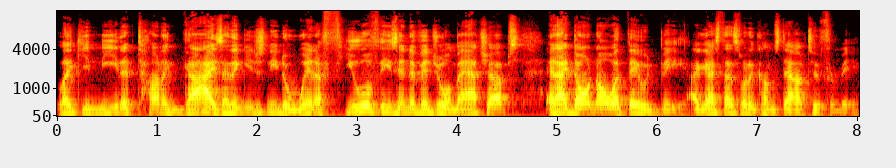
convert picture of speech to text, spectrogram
like you need a ton of guys. I think you just need to win a few of these individual matchups, and I don't know what they would be. I guess that's what it comes down to for me.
